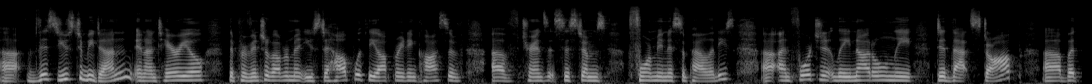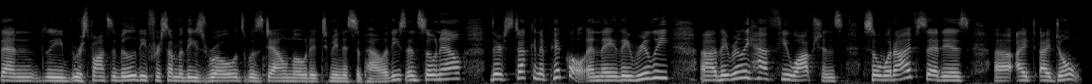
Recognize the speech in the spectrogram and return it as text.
Uh, this used to be done in Ontario. The provincial government used to help with the operating costs of, of transit systems for municipalities. Uh, unfortunately, not only did that stop, uh, but then the responsibility for some of these roads was downloaded to municipalities, and so now they're stuck in a pickle, and they they really uh, they really have few options. So what I've said is uh, I I don't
